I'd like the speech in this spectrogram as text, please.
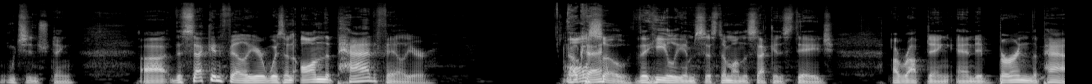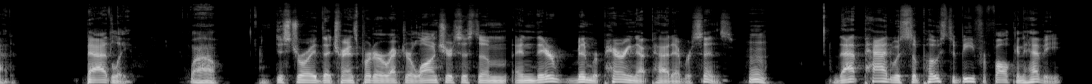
which is interesting. Uh, the second failure was an on the pad failure. Okay. Also, the helium system on the second stage erupting and it burned the pad badly, Wow. destroyed the transporter erector launcher system, and they've been repairing that pad ever since. Hmm. That pad was supposed to be for Falcon Heavy,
